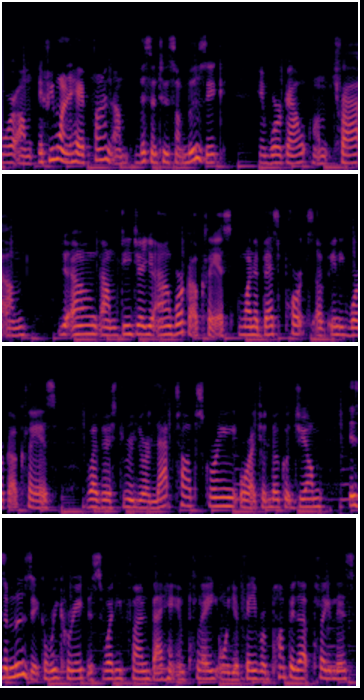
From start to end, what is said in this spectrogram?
or um, if you want to have fun, um, listen to some music and work out. Um, try um, your own um, DJ your own workout class. One of the best parts of any workout class, whether it's through your laptop screen or at your local gym, is the music. Recreate the sweaty fun by hitting play on your favorite Pump It Up playlist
